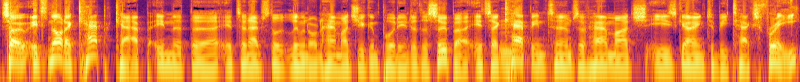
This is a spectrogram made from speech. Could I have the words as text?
So it's not a cap cap in that the it's an absolute limit on how much you can put into the super. It's a mm. cap in terms of how much is going to be tax free,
